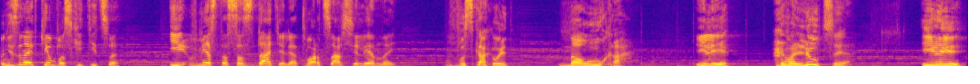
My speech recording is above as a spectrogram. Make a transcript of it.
Он не знает, кем восхититься. И вместо Создателя, Творца Вселенной, выскакивает наука или эволюция или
